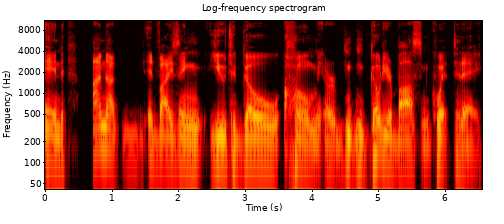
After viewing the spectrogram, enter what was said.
And I'm not advising you to go home or go to your boss and quit today.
